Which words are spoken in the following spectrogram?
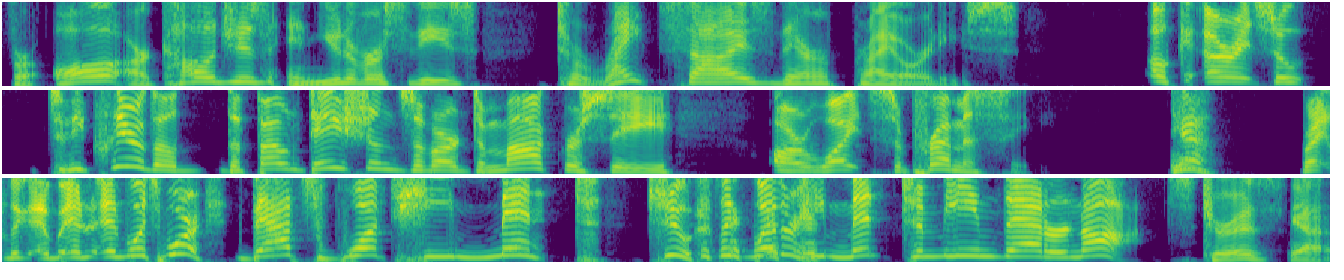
for all our colleges and universities to right size their priorities. Okay. All right. So to be clear, though, the foundations of our democracy are white supremacy. Yeah. Right. Like, and, and what's more, that's what he meant to. Like, whether he meant to mean that or not. Sure is. Yeah.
